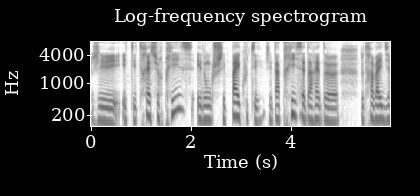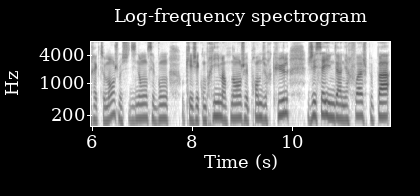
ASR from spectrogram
j'ai été très surprise et donc je n'ai pas écouté. J'ai pas pris cet arrêt de, de travail directement. Je me suis dit non, c'est bon, ok, j'ai compris. Maintenant, je vais prendre du recul. J'essaye une dernière fois. Je peux pas.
